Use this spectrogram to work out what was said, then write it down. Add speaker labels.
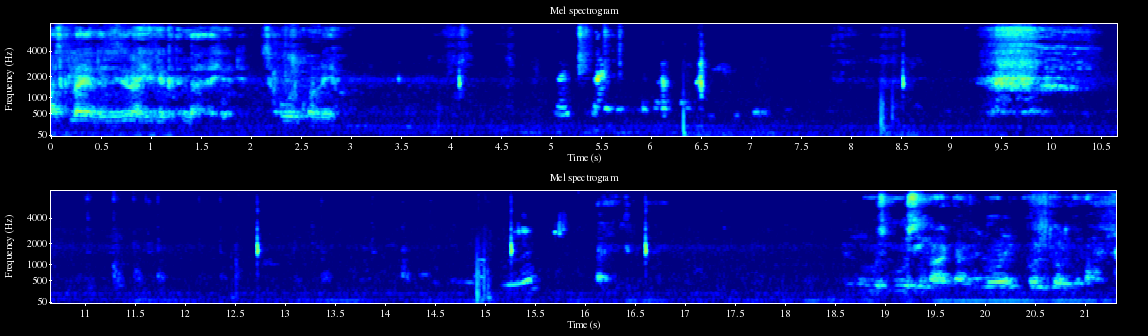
Speaker 1: mask layan da zira yi da kan layan yi sabuwar kwanan yau. Uzi Mardan, Lord, Lord, Lord, Lord.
